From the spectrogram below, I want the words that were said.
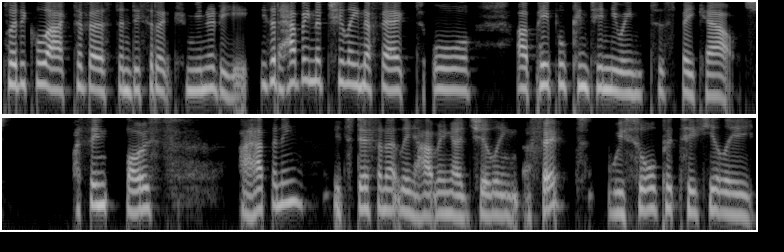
political activist and dissident community? Is it having a chilling effect or are people continuing to speak out? I think both are happening. It's definitely having a chilling effect. We saw particularly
